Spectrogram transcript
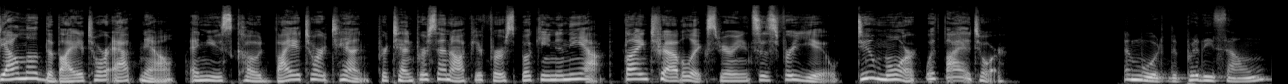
Download the Viator app now and use code Viator10 for 10% off your first booking in the app. Find travel experiences for you. Do more with Viator. Amor de Perdição,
